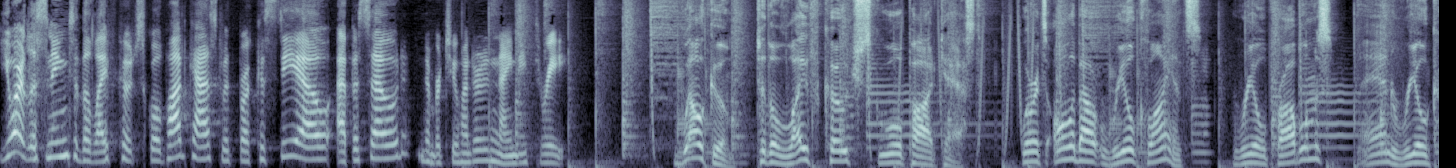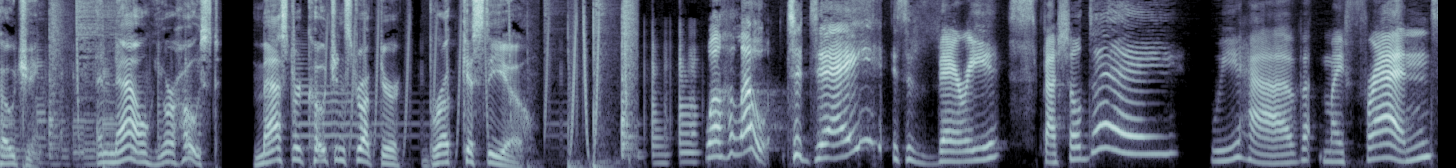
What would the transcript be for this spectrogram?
You are listening to the Life Coach School podcast with Brooke Castillo, episode number 293. Welcome to the Life Coach School podcast, where it's all about real clients, real problems, and real coaching. And now, your host, Master Coach Instructor Brooke Castillo. Well, hello. Today is a very special day. We have my friend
